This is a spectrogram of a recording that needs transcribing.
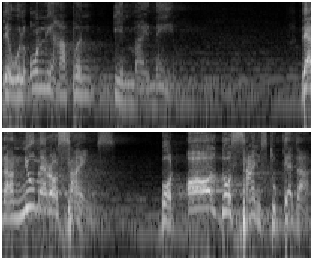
they will only happen in my name. There are numerous signs but all those signs together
